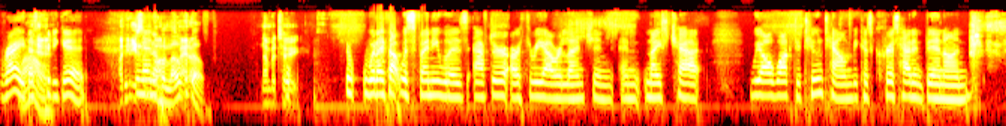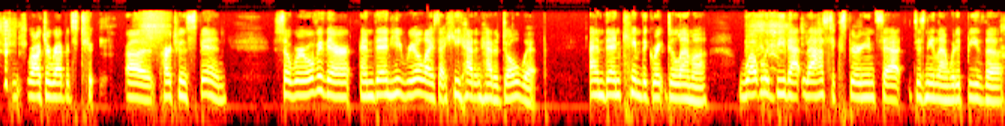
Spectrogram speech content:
right? Wow. That's pretty good. I could We use didn't some have a logo. up. Number two. What I thought was funny was after our three hour lunch and, and nice chat, we all walked to Toontown because Chris hadn't been on Roger Rabbit's to, uh, cartoon spin. So we're over there, and then he realized that he hadn't had a Dole Whip. And then came the great dilemma. What would be that last experience at Disneyland? Would it be the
